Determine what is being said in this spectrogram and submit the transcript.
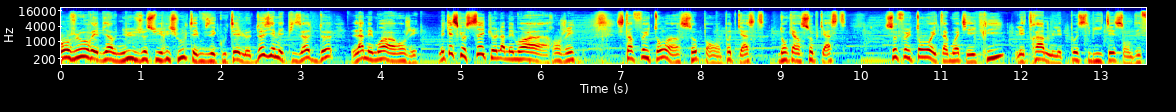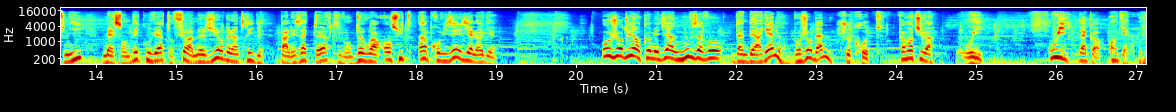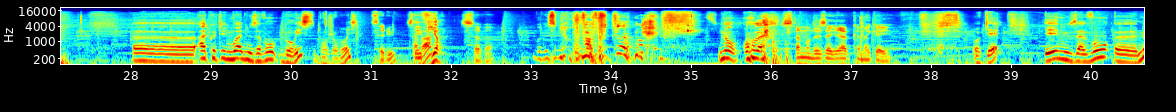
Bonjour, et bienvenue, je suis Richoult et vous écoutez le deuxième épisode de La mémoire arrangée. Mais qu'est-ce que c'est que La mémoire arrangée C'est un feuilleton, un soap en podcast, donc un soapcast. Ce feuilleton est à moitié écrit, les trames, les possibilités sont définies, mais elles sont découvertes au fur et à mesure de l'intrigue, par les acteurs qui vont devoir ensuite improviser les dialogues. Aujourd'hui en comédien, nous avons Dan Bergen. Bonjour Dan, Choucroute. comment tu vas? Oui. Oui, d'accord, ok. Euh, à côté de moi, nous avons Boris. Bonjour Boris. Salut, Ça Et va viens. ça va Boris bien. Oh putain Non, on va... Extrêmement désagréable comme accueil. Ok. Et nous avons euh,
